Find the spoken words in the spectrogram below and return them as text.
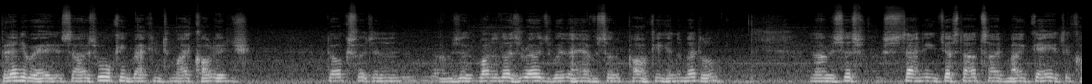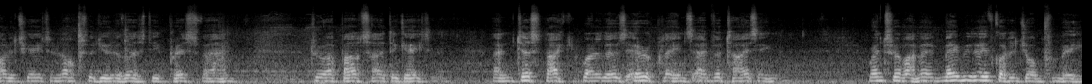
But anyway, so I was walking back into my college at Oxford, and I was at one of those roads where they have sort of parking in the middle. And I was just standing just outside my gate, the college gate, and an Oxford University press van drew up outside the gate. And just like one of those aeroplanes advertising, went through my mind, maybe they've got a job for me.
